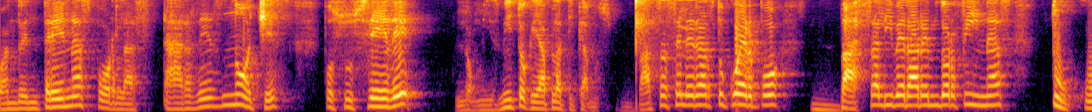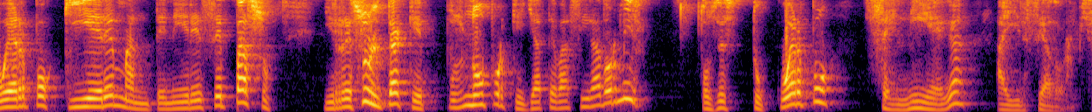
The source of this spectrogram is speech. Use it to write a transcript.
Cuando entrenas por las tardes, noches, pues sucede lo mismito que ya platicamos. Vas a acelerar tu cuerpo, vas a liberar endorfinas, tu cuerpo quiere mantener ese paso. Y resulta que, pues no, porque ya te vas a ir a dormir. Entonces, tu cuerpo se niega a irse a dormir.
